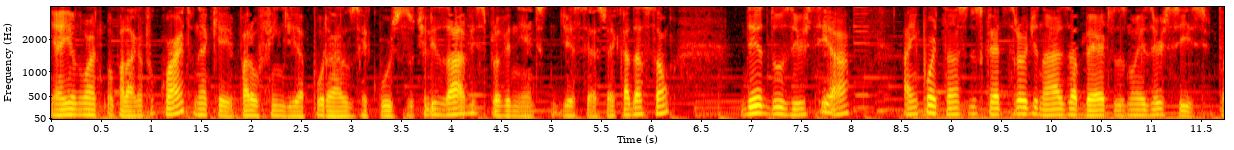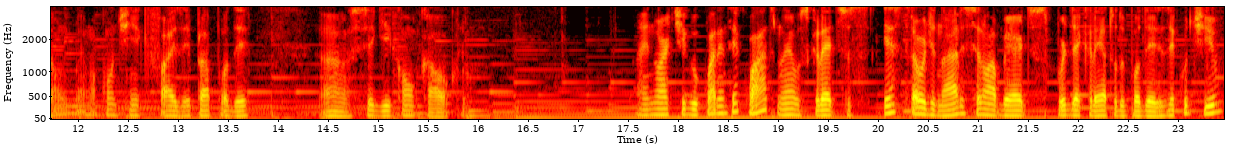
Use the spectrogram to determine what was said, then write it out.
E aí no, parágrafo 4 né, que para o fim de apurar os recursos utilizáveis provenientes de excesso de arrecadação, deduzir-se-á a importância dos créditos extraordinários abertos no exercício. Então é uma continha que faz aí para poder uh, seguir com o cálculo. Aí no artigo 44, né, os créditos extraordinários serão abertos por decreto do Poder Executivo,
